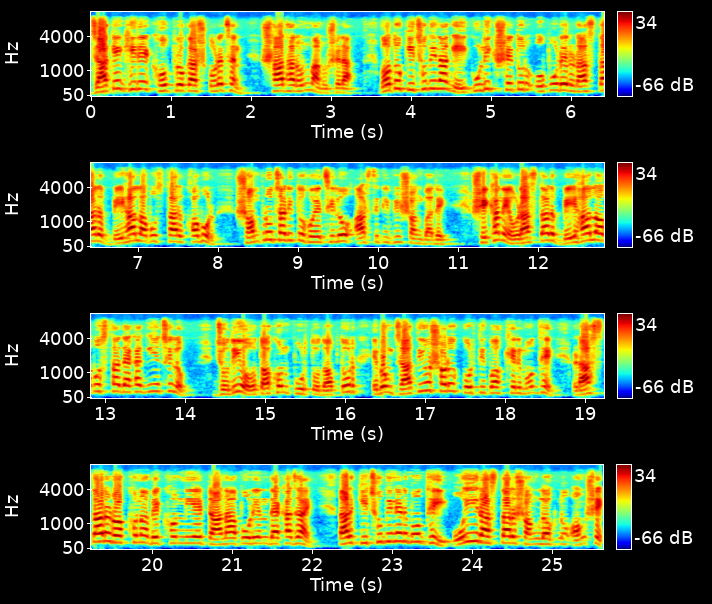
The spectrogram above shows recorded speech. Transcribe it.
যাকে ঘিরে ক্ষোভ প্রকাশ করেছেন সাধারণ মানুষেরা। গত কিছুদিন আগেই কুলিক সেতুর ওপরের রাস্তার বেহাল অবস্থার খবর সম্প্রচারিত হয়েছিল আরসিটিভি সংবাদে। সেখানেও রাস্তার বেহাল অবস্থা দেখা গিয়েছিল। যদিও তখন পূর্ত দপ্তর এবং জাতীয় সড়ক কর্তৃপক্ষের মধ্যে রাস্তার রক্ষণাবেক্ষণ নিয়ে টানা পড়েন দেখা যায়। তার কিছুদিনের মধ্যেই ওই রাস্তার সংলগ্ন অংশে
